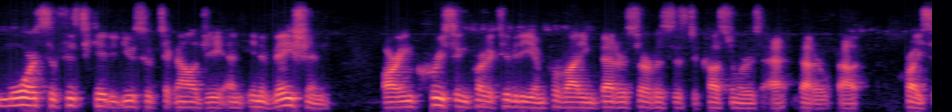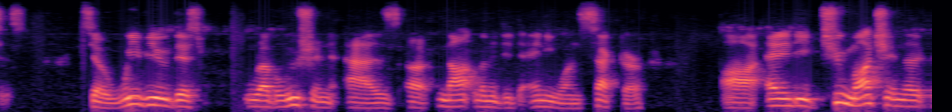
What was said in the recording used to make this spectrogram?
more sophisticated use of technology and innovation are increasing productivity and providing better services to customers at better prices. So we view this revolution as uh, not limited to any one sector. Uh, and indeed, too much in the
